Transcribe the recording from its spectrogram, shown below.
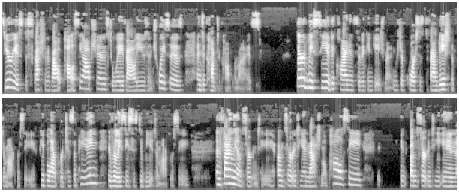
serious discussion about policy options, to weigh values and choices, and to come to compromise. Third, we see a decline in civic engagement, which of course is the foundation of democracy. If people aren't participating, it really ceases to be a democracy. And finally, uncertainty. Uncertainty in national policy, uncertainty in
